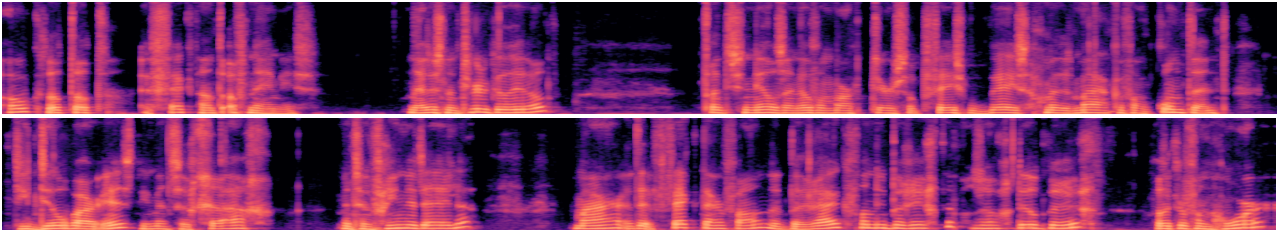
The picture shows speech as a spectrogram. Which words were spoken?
ook dat dat effect aan het afnemen is. Nee, dus natuurlijk wil je dat. Traditioneel zijn heel veel marketers op Facebook bezig met het maken van content die deelbaar is, die mensen graag met hun vrienden delen. Maar het effect daarvan, het bereik van die berichten, van zo'n gedeeld bericht, wat ik ervan hoor,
